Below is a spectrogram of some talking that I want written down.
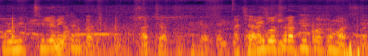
পুরোহিত ছিলেন এখানকার? আচ্ছা আচ্ছা ঠিক আছে। আচ্ছা এই বছর আপনি প্রথম আসছেন।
